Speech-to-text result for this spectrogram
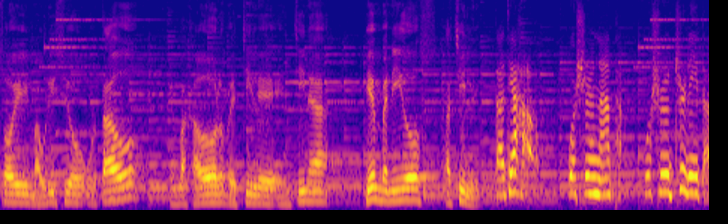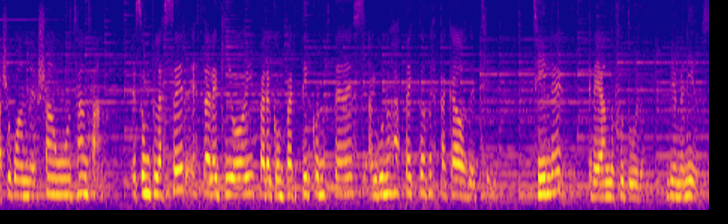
，soy Mauricio Hurtado, embajador de Chile en China. Bienvenidos a Chile. 大家好，我是 Nata，我是智利大使馆的商务参参。Es un placer estar aquí hoy para compartir con ustedes algunos aspectos destacados de Chile. Chile creando futuro. Bienvenidos.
